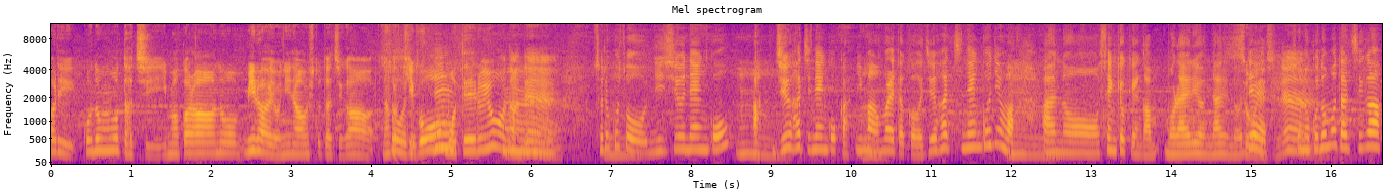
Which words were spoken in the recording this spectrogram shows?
やっぱり子どもたち今からの未来を担う人たちがなんか希望を持てるようなねそれこそ20年後、うん。あ18年後か。今うん生まれた子が18年後には、うん。あの選挙権がもらえるようになるのでそね。その子どもたちが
